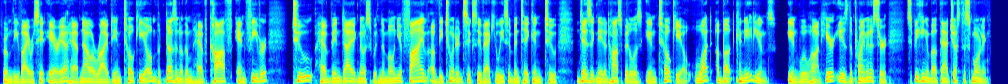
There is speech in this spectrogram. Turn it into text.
from the virus hit area have now arrived in Tokyo. A dozen of them have cough and fever. Two have been diagnosed with pneumonia. Five of the 206 evacuees have been taken to designated hospitals in Tokyo. What about Canadians in Wuhan. Here is the Prime Minister speaking about that just this morning.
